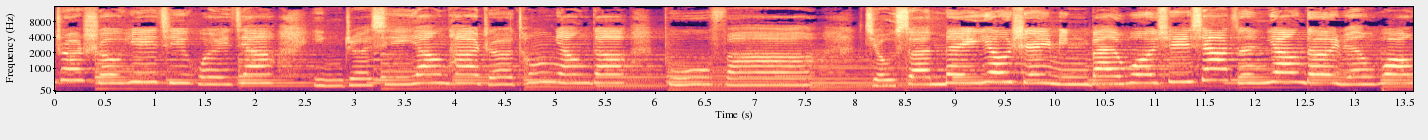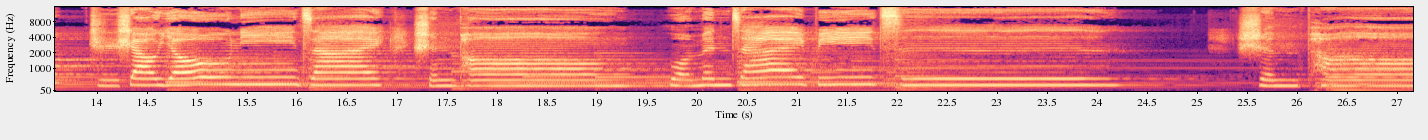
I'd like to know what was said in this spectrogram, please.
着手一起回家，迎。着夕阳，踏着同样的步伐。就算没有谁明白我许下怎样的愿望，至少有你在身旁。我们在彼此身旁。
